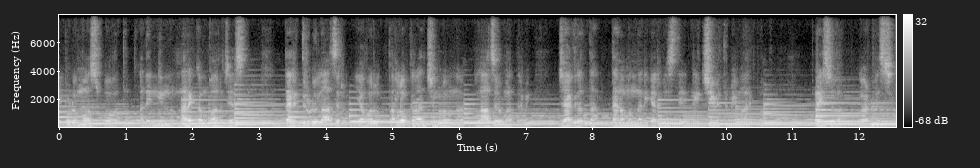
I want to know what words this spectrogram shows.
ఎప్పుడు మోసపోవద్దు. అది నిన్ను నరకం పాలు చేస్తుంది. దరిద్రుడు లాజరు ఎవరు పరలోక రాజ్యంలో ఉన్నారు? లాజరు మాత్రమే. జాగ్రత్త ధనముందని గర్విస్తే నీ జీవితమే మారిపోతుంది. Praise God bless you.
